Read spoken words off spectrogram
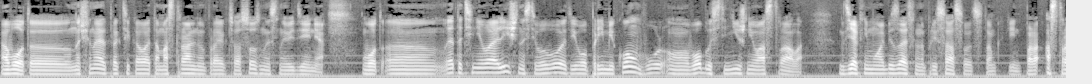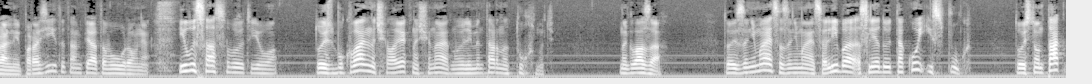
а вот, э, начинает практиковать там астральную проекцию, осознанное сновидение, вот, э, эта теневая личность выводит его прямиком в, э, в области нижнего астрала, где к нему обязательно присасываются там какие-нибудь астральные паразиты там пятого уровня и высасывают его. То есть буквально человек начинает, ну, элементарно тухнуть на глазах. То есть занимается, занимается, либо следует такой испуг, то есть он так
